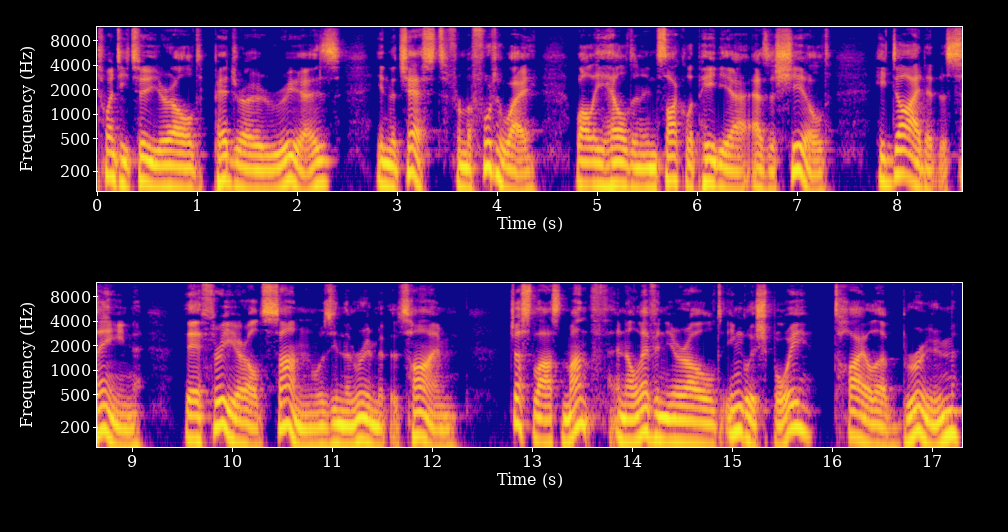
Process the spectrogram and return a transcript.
22-year-old Pedro Ruiz in the chest from a foot away, while he held an encyclopedia as a shield. He died at the scene. Their three-year-old son was in the room at the time. Just last month, an 11-year-old English boy, Tyler Broom,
